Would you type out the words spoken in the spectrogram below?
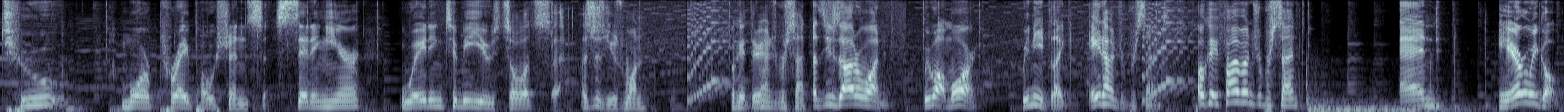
two more pray potions sitting here waiting to be used. So let's uh, let's just use one. Okay, 300%. Let's use the other one. We want more. We need like 800%. Okay, 500%. And here we go.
